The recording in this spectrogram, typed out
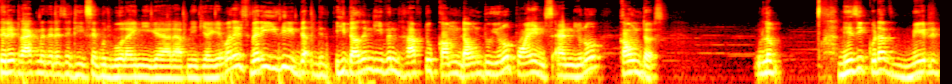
तेरे ट्रैक में तेरे से ठीक से कुछ बोला ही नहीं गया रैप नहीं किया गया। One it's very easy he doesn't even have to come down to you know points and you know counters मतलब Naezy could have made it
